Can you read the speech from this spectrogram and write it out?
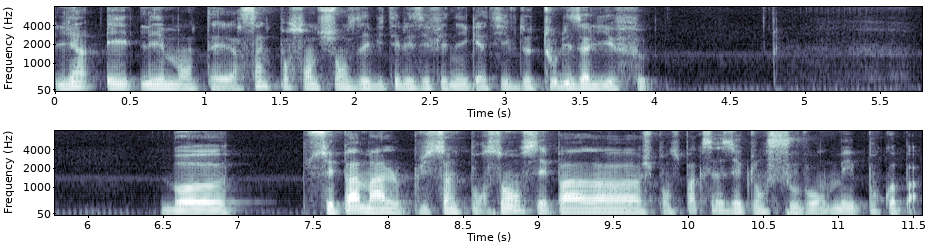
Lien élémentaire. 5% de chance d'éviter les effets négatifs de tous les alliés feu. Bon, c'est pas mal. Plus 5%, c'est pas. Je pense pas que ça se déclenche souvent, mais pourquoi pas.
